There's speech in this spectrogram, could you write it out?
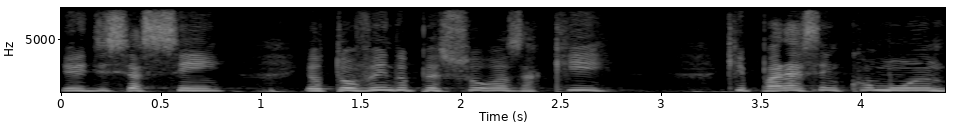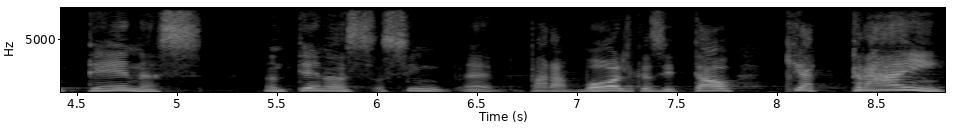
Ele disse assim: Eu estou vendo pessoas aqui que parecem como antenas, antenas assim, é, parabólicas e tal, que atraem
